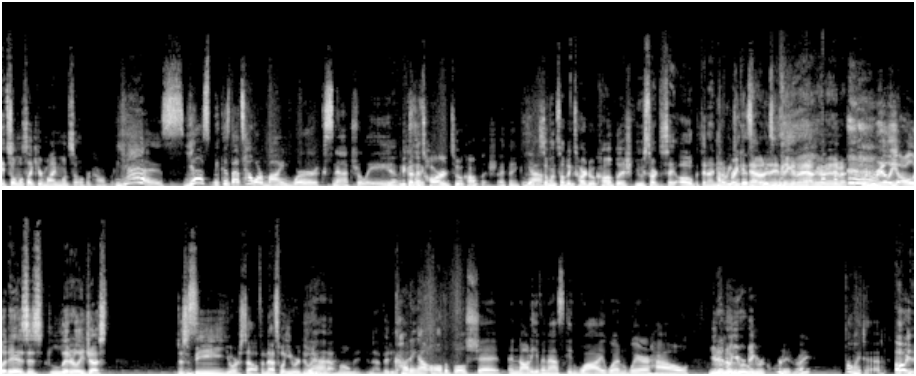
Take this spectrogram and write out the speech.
it's almost like your mind wants to overcomplicate. Yes, yes, because that's how our mind works naturally. Yeah, We because it's to- hard to accomplish, I think. Yeah. So when something's hard to accomplish, you start to say, oh, but then I need to break do it down do and think of that. when really all it is is literally just just be yourself. And that's what you were doing Yeah. in that moment, in that video. cutting out all the bullshit and not even asking why, when, where, how. You didn't know you were being recorded, right? Oh, I did. Oh, yeah.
